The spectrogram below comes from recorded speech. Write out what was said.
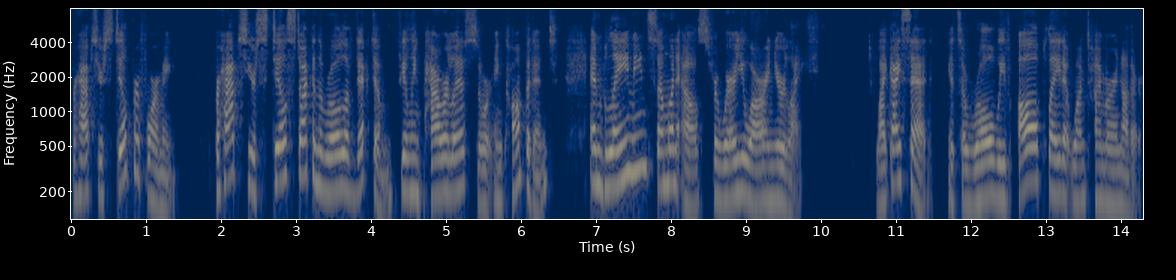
Perhaps you're still performing. Perhaps you're still stuck in the role of victim, feeling powerless or incompetent and blaming someone else for where you are in your life. Like I said, it's a role we've all played at one time or another.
